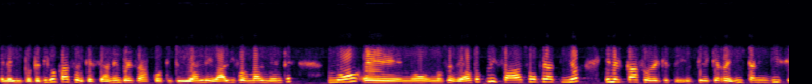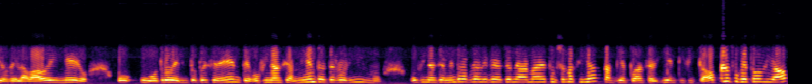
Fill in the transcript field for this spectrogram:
en el hipotético caso de que sean empresas constituidas legal y formalmente no eh, no no se ve autorizada su operativa en el caso de que de que revistan indicios de lavado de dinero o u otro delito precedente o financiamiento de terrorismo o financiamiento de la proliferación de armas de destrucción masiva también puedan ser identificados por los sujetos obligados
